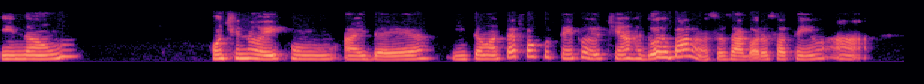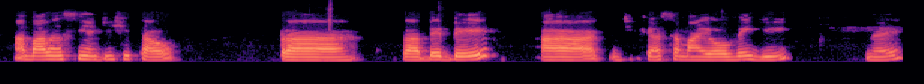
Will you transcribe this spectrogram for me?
e não continuei com a ideia. Então, até pouco tempo eu tinha as duas balanças, agora eu só tenho a, a balancinha digital para bebê, a de criança maior vendi, né?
